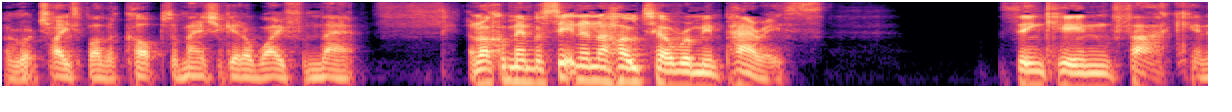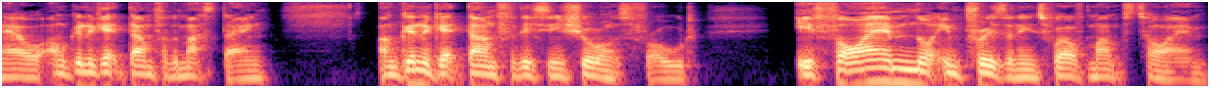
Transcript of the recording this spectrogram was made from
I got chased by the cops. I managed to get away from that. And I can remember sitting in a hotel room in Paris thinking, fucking hell, I'm going to get done for the Mustang. I'm going to get done for this insurance fraud. If I am not in prison in 12 months' time,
